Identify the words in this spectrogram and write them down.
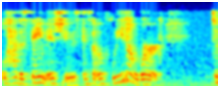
will have the same issues. And so if we don't work to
